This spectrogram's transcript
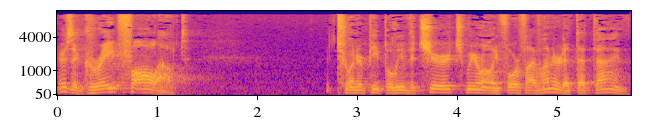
there's a great fallout. 200 people leave the church. We were only four or 500 at that time.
